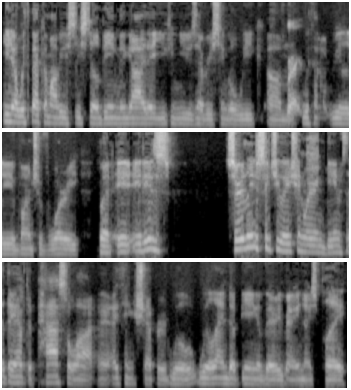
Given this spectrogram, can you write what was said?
you know, with Beckham obviously still being the guy that you can use every single week um, right. without really a bunch of worry, but it, it is certainly a situation where in games that they have to pass a lot, I, I think Shepard will will end up being a very very nice play.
